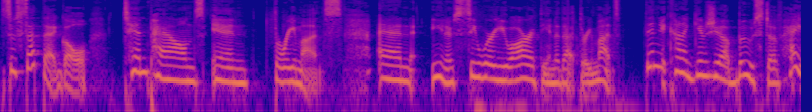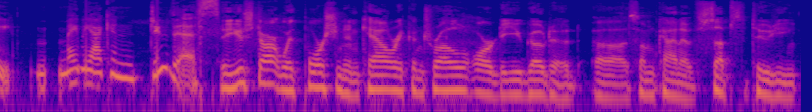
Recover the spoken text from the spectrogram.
So set that goal 10 pounds in three months and, you know, see where you are at the end of that three months. Then it kind of gives you a boost of, hey, maybe I can do this. Do you start with portion and calorie control, or do you go to uh, some kind of substituting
